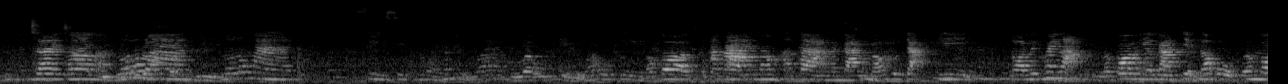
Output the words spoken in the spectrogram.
ใช่ไหมคะใช่ใช่อ่าลดลงมาดีลดลงมา 40 หน่วยก็ถือว่าถือว่าโอเคถือว่าโอเคแล้วก็สุขอาภาการพเนาะอาการอาการของน้องคือจากที่นอนไม่ค่อยหลับแล้วก็มีอาการเจ็บหน้าอก แล้วก็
